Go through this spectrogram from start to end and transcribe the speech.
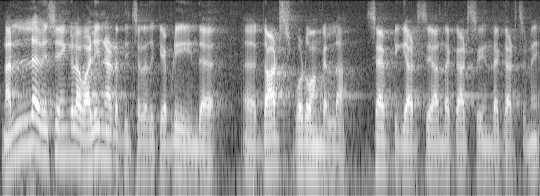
நல்ல விஷயங்களை வழி நடத்தி செல்லதுக்கு எப்படி இந்த கார்ட்ஸ் போடுவாங்கல்ல சேஃப்டி கார்ட்ஸு அந்த கார்ட்ஸு இந்த கார்ட்ஸுன்னு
